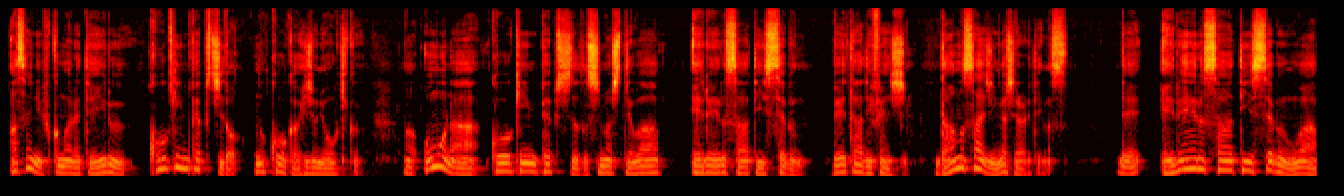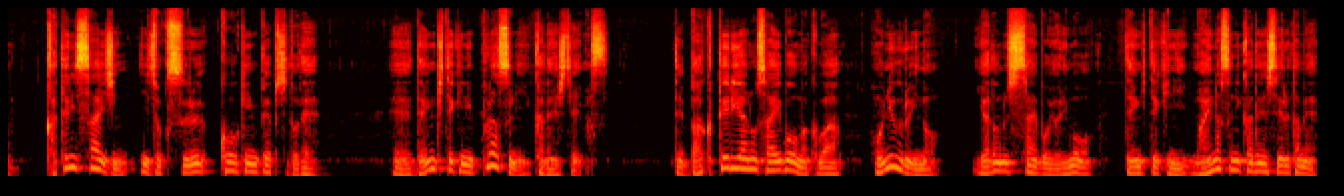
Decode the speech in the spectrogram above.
汗に含まれている抗菌ペプチドの効果が非常に大きく、まあ、主な抗菌ペプチドとしましては LL37 ベータディフェンシンダームサイジンが知られています。で LL37 はカテリサイジンに属する抗菌ペプチドで、電気的にプラスに加電していますでバクテリアの細胞膜は哺乳類の宿主細胞よりも電気的にマイナスに加電しているため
